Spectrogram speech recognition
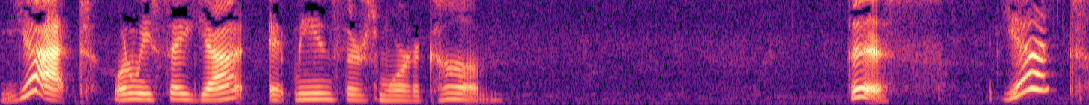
Yet, when we say yet, it means there's more to come. This, yet.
